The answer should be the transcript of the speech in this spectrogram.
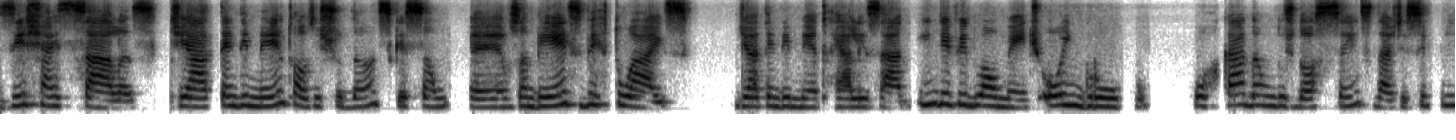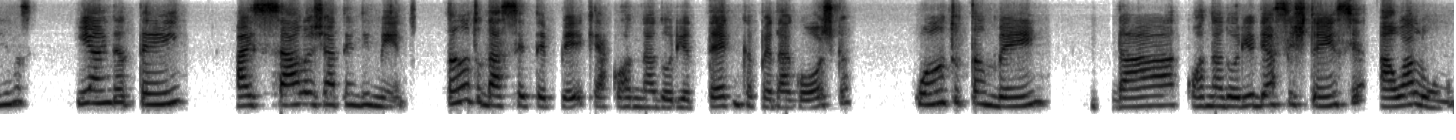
Existem as salas de atendimento aos estudantes, que são é, os ambientes virtuais de atendimento realizado individualmente ou em grupo por cada um dos docentes das disciplinas, e ainda tem as salas de atendimento, tanto da CTP, que é a Coordenadoria Técnica Pedagógica, quanto também da Coordenadoria de Assistência ao Aluno.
